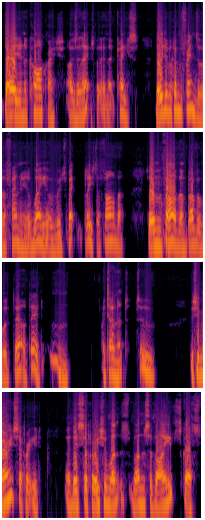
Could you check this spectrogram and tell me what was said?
died in a car crash. I was an expert in that case. Later become friends of her family in a way of respect placed her father. So my father and brother were dead. Hmm. A tenant, too. Is she married? Separated? And this separation once one survived? Scoffs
